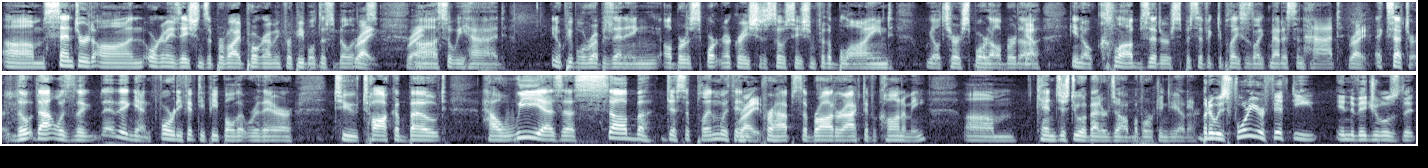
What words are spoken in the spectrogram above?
um, centered on organizations that provide programming for people with disabilities. Right, right. Uh, so we had. You know, people representing Alberta Sport and Recreation Association for the Blind, Wheelchair Sport Alberta. Yeah. You know, clubs that are specific to places like Medicine Hat, Right. et cetera. Though that was the again 40, 50 people that were there to talk about how we, as a sub discipline within Right. perhaps the broader active economy, um, can just do a better job of working together. But it was 40 or 50 individuals that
